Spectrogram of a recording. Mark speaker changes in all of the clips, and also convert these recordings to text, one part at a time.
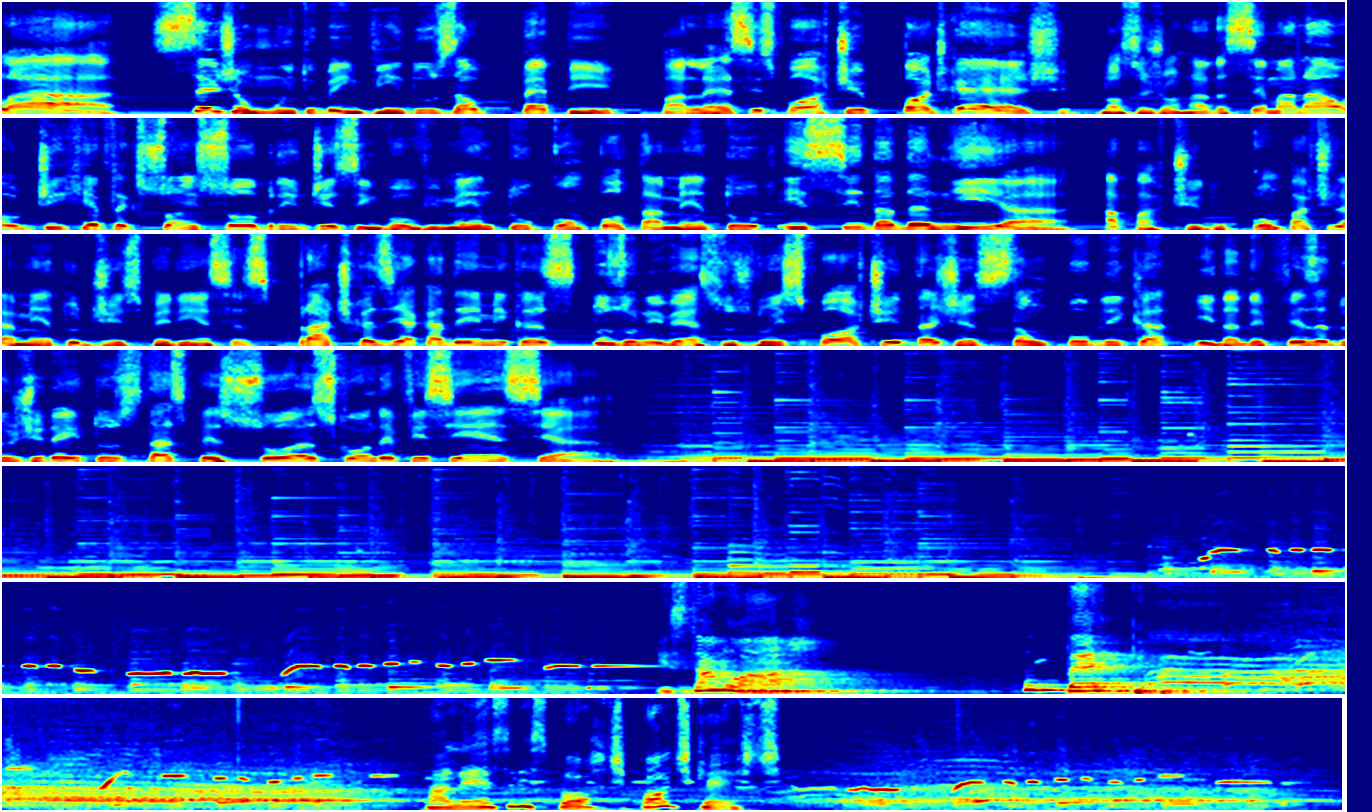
Speaker 1: Olá! Sejam muito bem-vindos ao PEP, Palestra Esporte Podcast, nossa jornada semanal de reflexões sobre desenvolvimento, comportamento e cidadania, a partir do compartilhamento de experiências práticas e acadêmicas dos universos do esporte, da gestão pública e da defesa dos direitos das pessoas com deficiência.
Speaker 2: Está no ar o PEP. Palestra Esporte Podcast.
